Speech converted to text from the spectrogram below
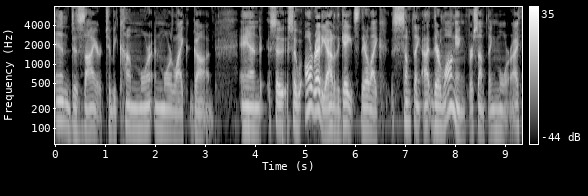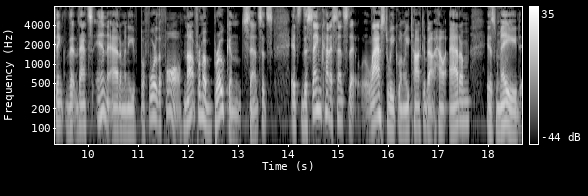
in desire to become more and more like God. And so, so already out of the gates, they're like something, uh, they're longing for something more. I think that that's in Adam and Eve before the fall, not from a broken sense. It's, it's the same kind of sense that last week when we talked about how Adam is made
